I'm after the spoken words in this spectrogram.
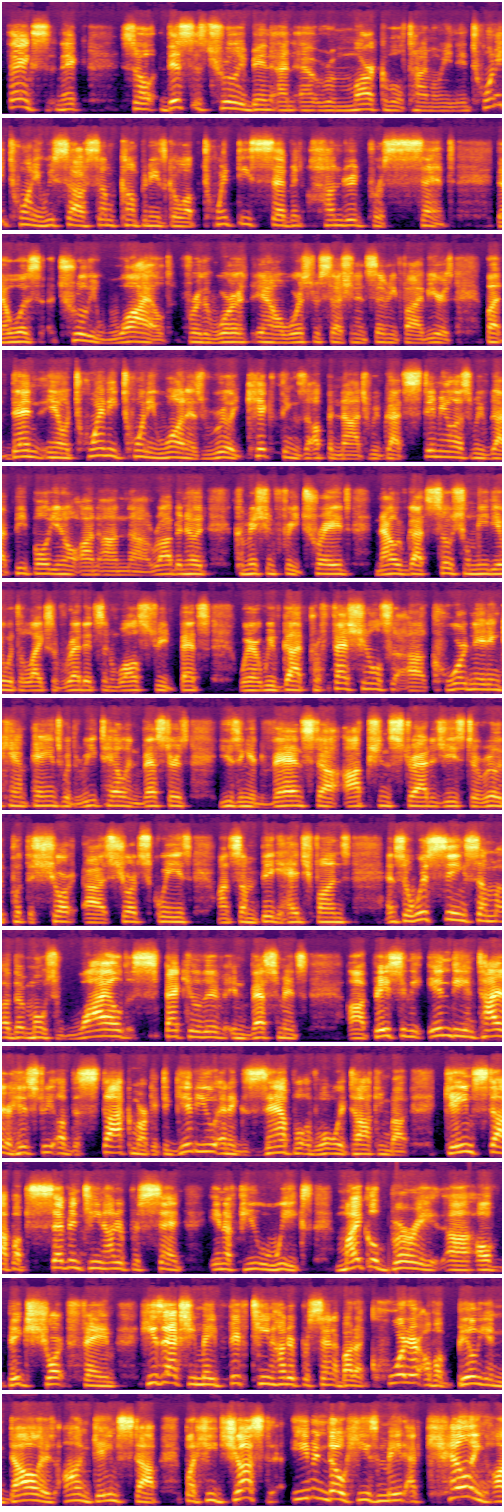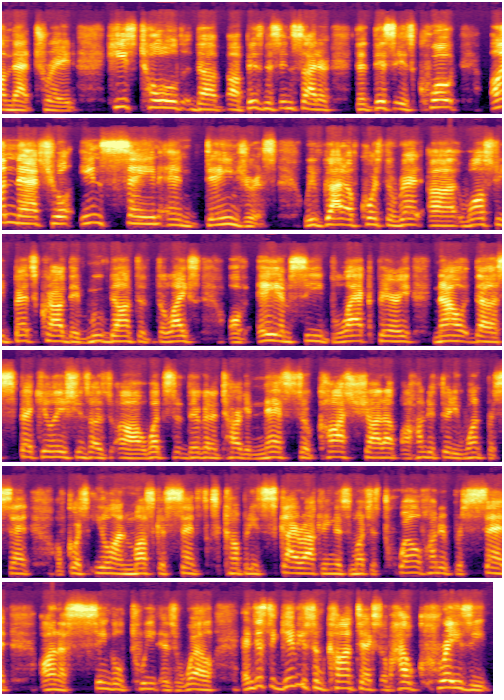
Thanks, Nick. So this has truly been an, a remarkable time. I mean, in 2020, we saw some companies go up 2,700 percent that was truly wild for the worst, you know, worst recession in 75 years. But then, you know, 2021 has really kicked things up a notch. We've got stimulus, we've got people, you know, on on uh, Robinhood, commission-free trades. Now we've got social media with the likes of Reddit's and Wall Street Bets, where we've got professionals uh, coordinating campaigns with retail investors using advanced uh, option strategies to really put the short uh, short squeeze on some big hedge funds. And so we're seeing some of the most wild speculative investments uh, basically in the entire history of the stock market. To give you an example of what we're talking about, GameStop up 1700% in a few weeks. Michael Burry uh, of Big Short fame, he's actually made 1500%, about a quarter of a billion dollars on GameStop. But he just, even though he's made a killing on that trade, he's told the uh, Business Insider that this is, quote, unnatural, insane, and dangerous. We've got, of course, the red uh, Wall Street bets crowd. They've moved on to the likes of AMC, BlackBerry. Now the speculations as uh, what's they're going to target Nest. So cost shot up 131%. Of course, Elon Musk has sent companies skyrocketing as much as 1,200% on a single tweet as well. And just to give you some context of how crazy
